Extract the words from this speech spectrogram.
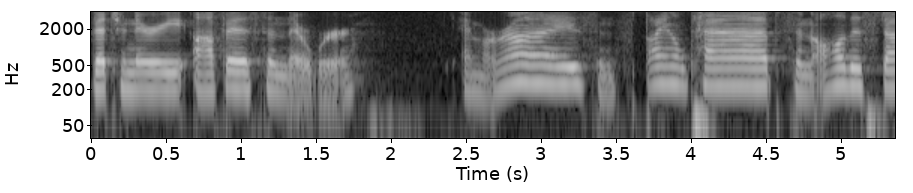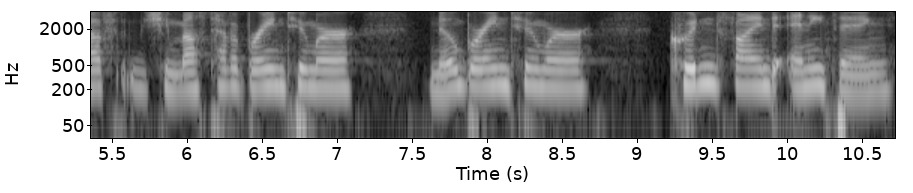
veterinary office and there were MRIs and spinal taps and all this stuff. She must have a brain tumor. No brain tumor. Couldn't find anything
